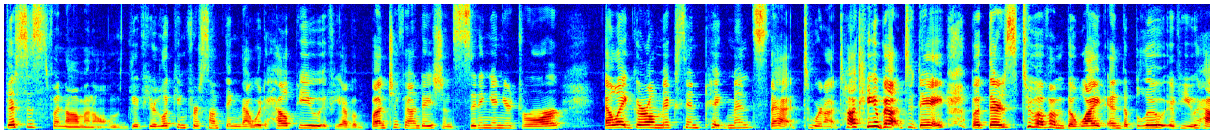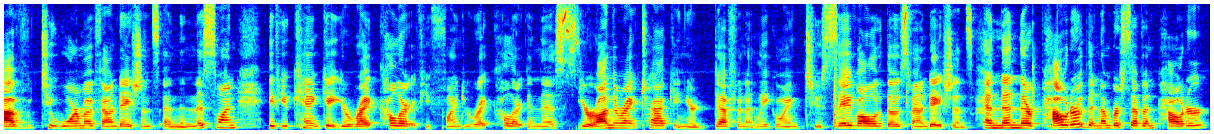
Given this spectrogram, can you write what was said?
this is phenomenal. If you're looking for something that would help you, if you have a bunch of foundations sitting in your drawer LA Girl Mix In Pigments that we're not talking about today, but there's two of them, the white and the blue if you have too warm of foundations. And then this one, if you can't get your right color, if you find your right color in this, you're on the right track and you're definitely going to save all of those foundations. And then their powder, the number seven powder,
